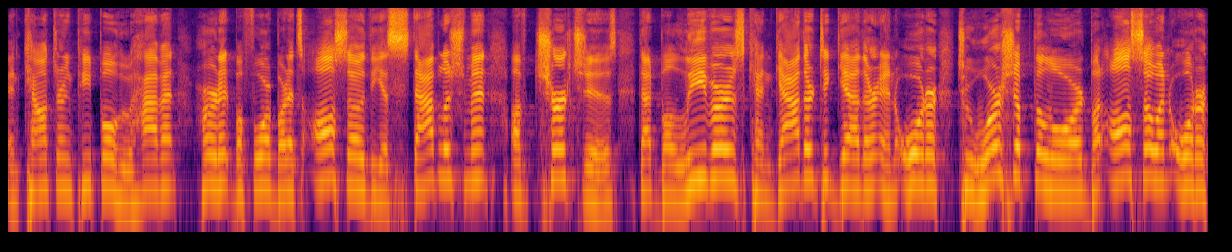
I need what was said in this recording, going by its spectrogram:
encountering people who haven't heard it before. But it's also the establishment of churches that believers can gather together in order to worship the Lord, but also in order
